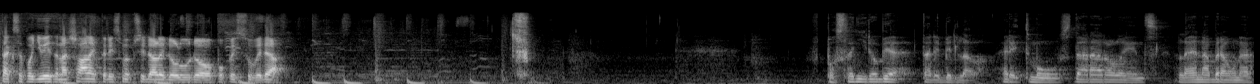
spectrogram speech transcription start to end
tak se podívejte na článek, který jsme přidali dolů do popisu videa. Poslední době tady bydlel Rytmus, Dara Rollins, Lena Browner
